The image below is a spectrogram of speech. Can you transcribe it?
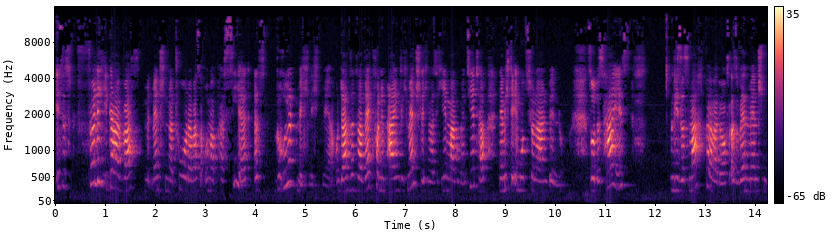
ist es völlig egal, was mit Menschen, Natur oder was auch immer passiert. Es berührt mich nicht mehr. Und dann sind wir weg von dem eigentlich Menschlichen, was ich eben argumentiert habe, nämlich der emotionalen Bindung. So, das heißt, dieses Machtparadox, also wenn Menschen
